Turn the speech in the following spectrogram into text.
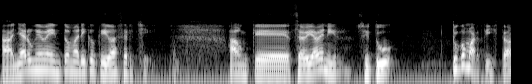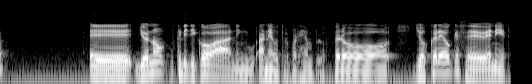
dañar un evento, marico, que iba a ser chill. Aunque se veía venir, si tú tú como artista, eh, yo no critico a, a Neutro, por ejemplo, pero yo creo que se debe venir.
